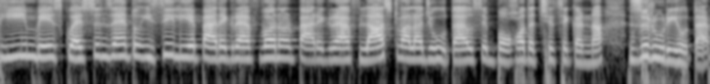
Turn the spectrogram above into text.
theme based question हैं तो इसीलिए पैराग्राफ वन और पैराग्राफ लास्ट वाला जो होता है, उसे बहुत बहुत अच्छे से करना ज़रूरी होता है।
